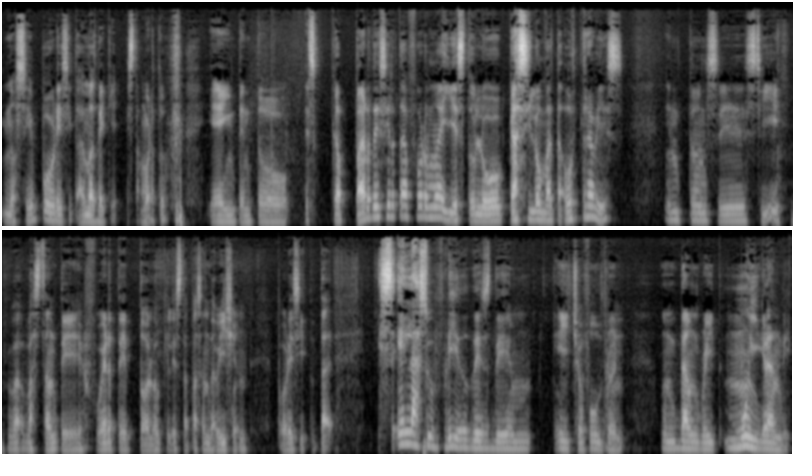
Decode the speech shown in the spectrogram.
no sé, pobrecito, además de que está muerto e intentó escapar de cierta forma y esto lo casi lo mata otra vez. Entonces, sí, va bastante fuerte todo lo que le está pasando a Vision. Pobrecito. Él ha sufrido desde um, Age of Ultron un downgrade muy grande.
